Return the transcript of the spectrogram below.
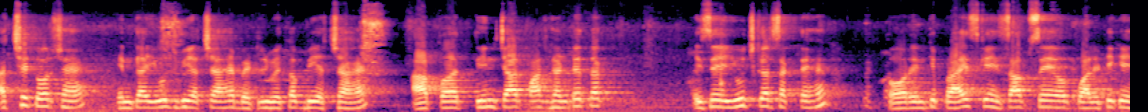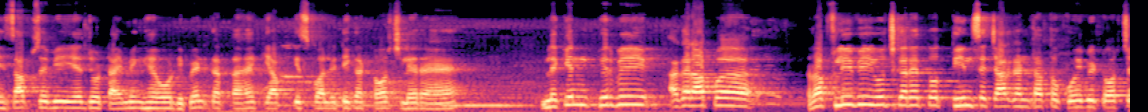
अच्छे टॉर्च हैं। इनका यूज़ भी अच्छा है बैटरी बैकअप भी अच्छा है। आप तीन, चार, पाँच घंटे तक इसे यूज़ कर सकते हैं और इनकी प्राइस के हिसाब से और क्वालिटी के हिसाब से भी ये जो टाइमिंग है वो डिपेंड करता है कि आप किस क्वालिटी का टॉर्च ले रहे हैं। लेकिन फिर भी अगर आप रफली भी यूज़ करें तो तीन से चार घंटा तो कोई भी टॉर्च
